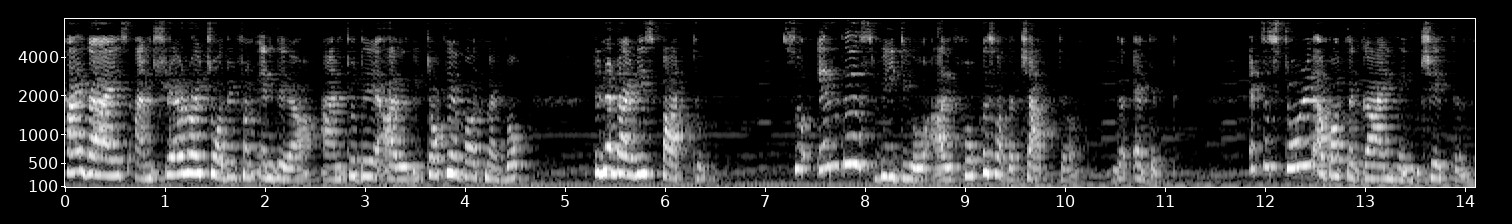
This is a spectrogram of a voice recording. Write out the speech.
Hi guys, I'm Shreya Roy Chowdhury from India and today I will be talking about my book Tinder Diaries Part 2. So in this video I'll focus on the chapter The Addict. It's a story about a guy named Chetan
